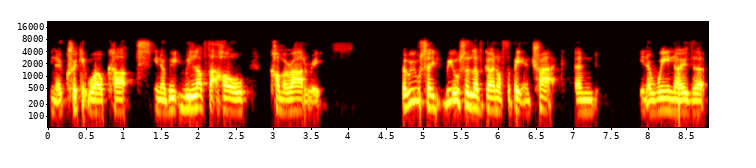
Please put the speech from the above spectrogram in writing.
you know, cricket World Cups. You know, we, we love that whole camaraderie. But we also we also love going off the beaten track. And, you know, we know that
